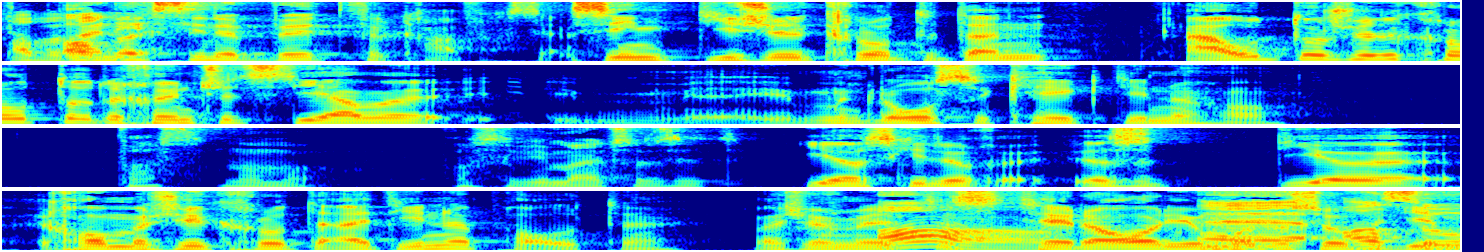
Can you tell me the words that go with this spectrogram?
Aber, wenn Aber- ich sie nicht will, verkaufe ich sie. Sind die Schildkröten dann Outdoor-Schildkröten oder könntest du jetzt die auch äh, in einem grossen Cake drin haben? Was? Nochmal? Also wie meinst du das jetzt? Ja, es gibt doch, also die äh, kann man Schildkröten auch drin behalten. Weißt du, wenn man jetzt Ah, das Terrarium oder so für also die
